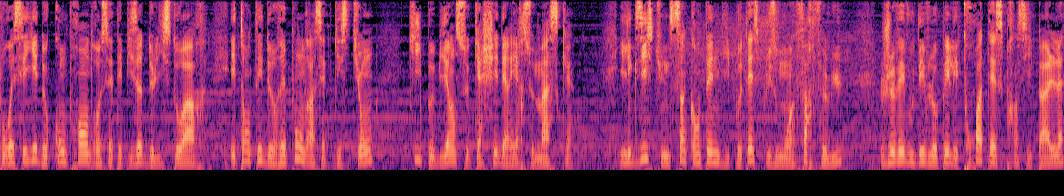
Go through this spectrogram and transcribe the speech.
pour essayer de comprendre cet épisode de l'histoire et tenter de répondre à cette question qui peut bien se cacher derrière ce masque? Il existe une cinquantaine d'hypothèses plus ou moins farfelues. Je vais vous développer les trois thèses principales,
